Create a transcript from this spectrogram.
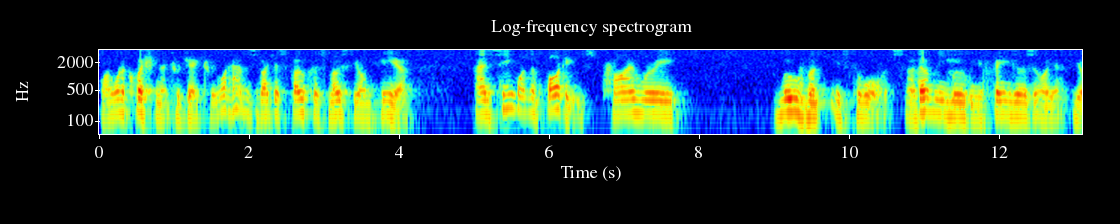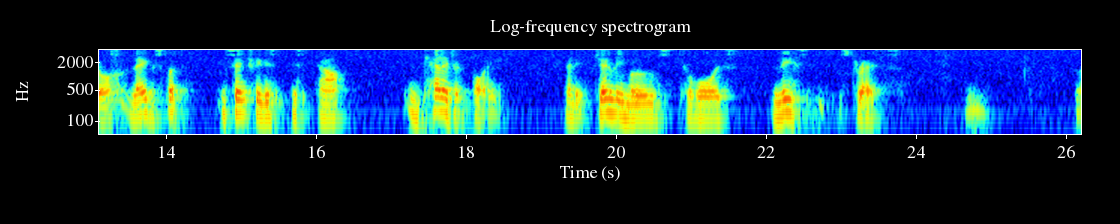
Well, I want to question that trajectory. What happens if I just focus mostly on here and see what the body's primary movement is towards? I don't mean moving your fingers or your, your legs, but essentially this, this our intelligent body, and it generally moves towards least stress, uh,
